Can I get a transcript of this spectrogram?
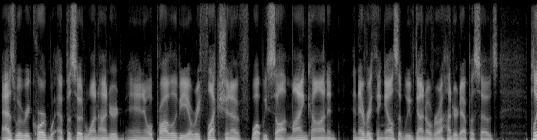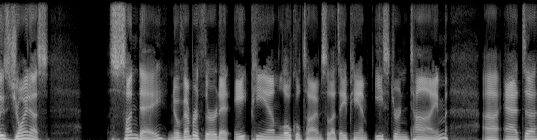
as we record episode 100, and it will probably be a reflection of what we saw at Minecon and, and everything else that we've done over 100 episodes, please join us. Sunday, November 3rd at 8 p.m. local time. So that's 8 p.m. Eastern time uh, at uh,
